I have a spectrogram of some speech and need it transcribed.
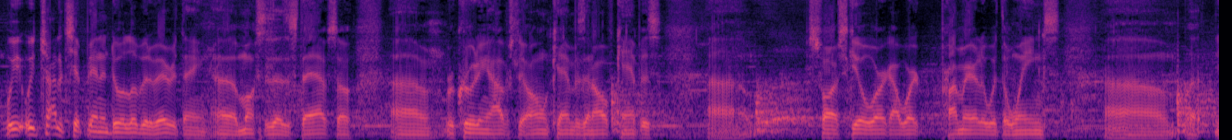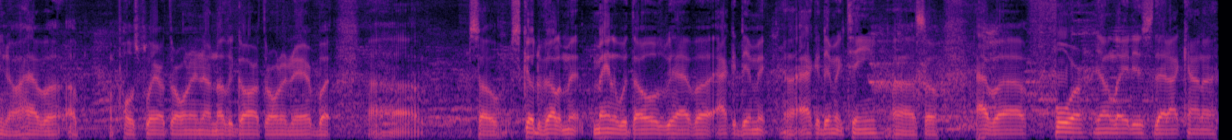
we, we try to chip in and do a little bit of everything uh, amongst us as a staff. So uh, recruiting, obviously, on campus and off campus. Uh, as far as skill work, I work primarily with the wings. Um, but, you know, I have a, a, a, post player thrown in, another guard thrown in there. But so skill development mainly with those. We have an academic uh, academic team. Uh, so I have uh, four young ladies that I kind of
